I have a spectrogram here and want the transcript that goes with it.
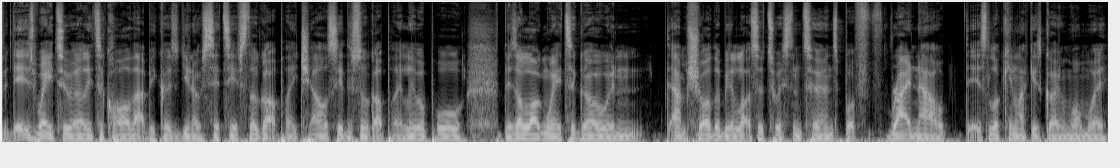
it is way too early to call that because you know City have still got to play Chelsea, they've still got to play Liverpool. There's a long way to go, and I'm sure there'll be lots of twists and turns. But right now, it's looking like it's going one way.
